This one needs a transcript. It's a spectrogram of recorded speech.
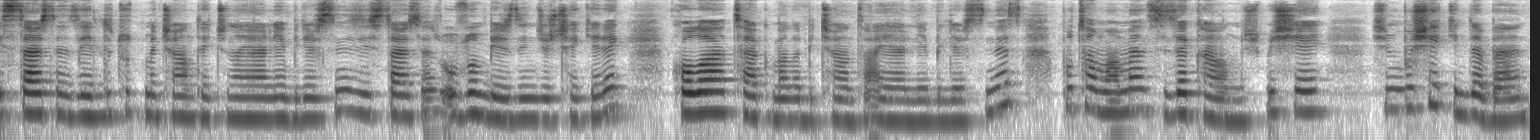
İsterseniz elde tutma çanta için ayarlayabilirsiniz. İsterseniz uzun bir zincir çekerek kola takmalı bir çanta ayarlayabilirsiniz. Bu tamamen size kalmış bir şey. Şimdi bu şekilde ben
